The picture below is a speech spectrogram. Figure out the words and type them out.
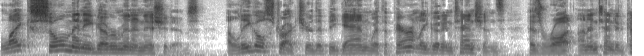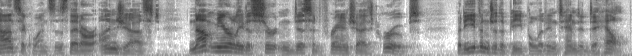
Like so many government initiatives, a legal structure that began with apparently good intentions has wrought unintended consequences that are unjust not merely to certain disenfranchised groups, but even to the people it intended to help.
